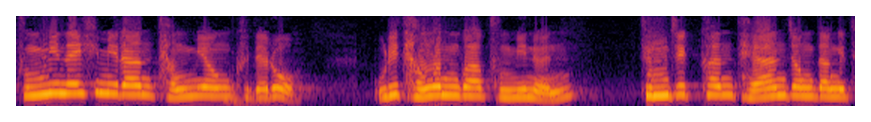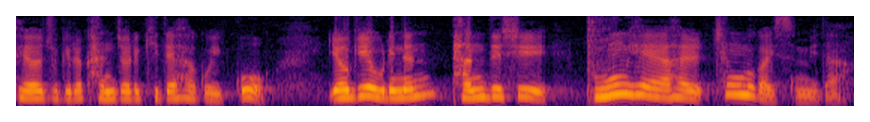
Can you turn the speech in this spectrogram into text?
국민의 힘이란 당명 그대로 우리 당원과 국민은 듬직한 대안정당이 되어주기를 간절히 기대하고 있고 여기에 우리는 반드시 부응해야 할 책무가 있습니다.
